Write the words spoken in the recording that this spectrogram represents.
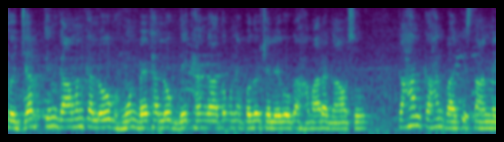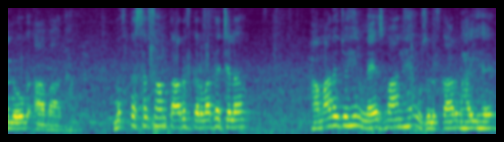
तो जब इन गाँवन का लोग, होन बैठा लोग देखेंगे तो उन्हें पता चलेगा हमारा गाँव सो कहान कहान पाकिस्तान में लोग आबाद हैं। मुख्तसर से हम तारफ़ करवाते चला। हमारे जो ही मेज़बान हैं, वो जुल्फ़कार भाई है।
